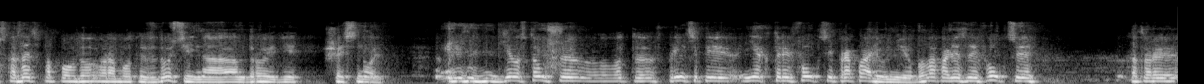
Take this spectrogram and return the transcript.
сказать по поводу работы с DOS на Android 6.0. Дело в том, что вот, в принципе некоторые функции пропали у нее. Была полезная функция который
